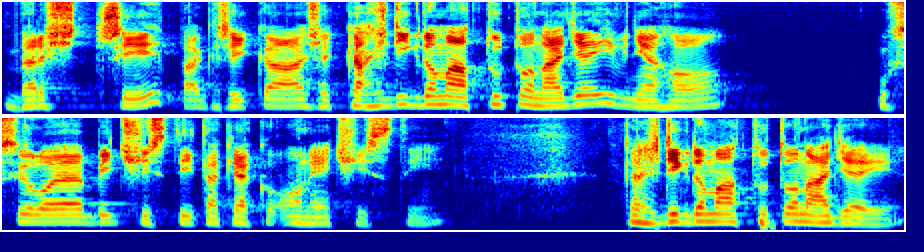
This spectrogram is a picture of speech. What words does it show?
Verš 3 pak říká, že každý, kdo má tuto naději v něho, usiluje být čistý tak, jako on je čistý. Každý, kdo má tuto naději,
